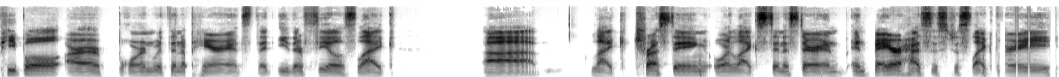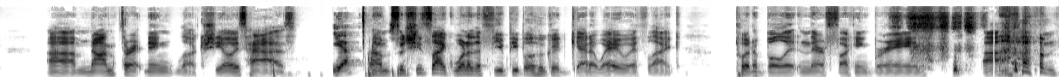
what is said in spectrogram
people are born with an appearance that either feels like uh like trusting or like sinister and and Bayer has this just like very um non-threatening look she always has Yeah, um so she's like one of the few people who could get away with like put a bullet in their fucking brain um,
